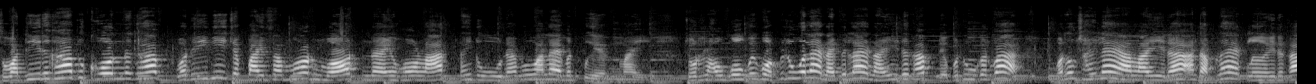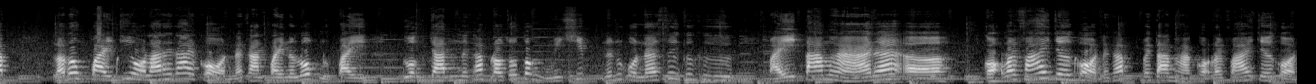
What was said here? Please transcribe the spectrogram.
สวัสดีนะครับทุกคนนะครับ วันนี้พี่จะไปซัมมอนมอสในฮอลลัสให้ดูนะ เพราะว่าแร่มันเปลี่ยนใหม่ จนเรางงไปหมดไม่รู้ว่าแร่ไหนเป็นแร่ไหนนะครับ เดี๋ยวมาดูกันว่ามันต้องใช้แร่อะไรนะ อันดับแรกเลยนะครับ เราต้องไปที่ฮอลลัสให้ได้ก่อนนะการไปนรกหรือไปดวงจันทร์นะครับ เราจะต้องมีชิปนะทุกคนนะ ซึ่งก็คือไปตามหานะเออเกาะลอยฟ้าให้เจอก่อนนะครับ ไปตามหาเกาะลอยฟ้าให้เจอก่อน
